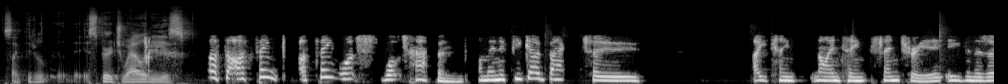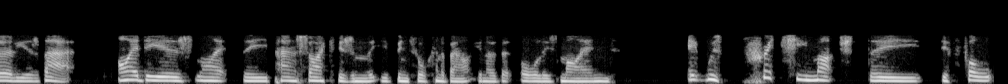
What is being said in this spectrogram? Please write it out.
It's like the spirituality is I, I think I think what's what's happened. I mean, if you go back to 18th, 19th century, even as early as that, ideas like the panpsychism that you've been talking about, you know, that all is mind, it was pretty much the default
